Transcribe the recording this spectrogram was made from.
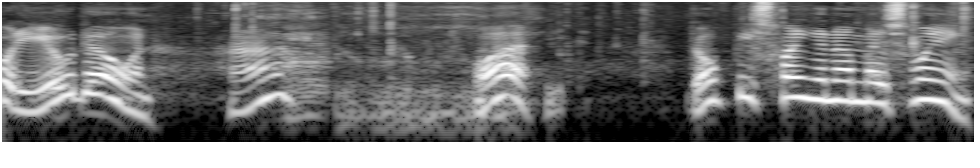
What are you doing? Huh? What? Don't be swinging on my swing.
